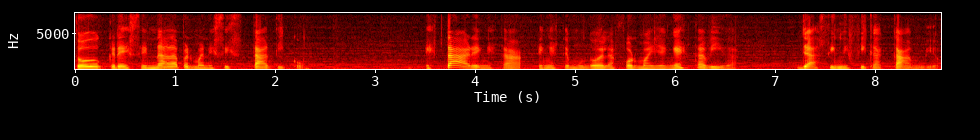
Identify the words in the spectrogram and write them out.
todo crece, nada permanece estático. Estar en, esta, en este mundo de la forma y en esta vida ya significa cambio,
